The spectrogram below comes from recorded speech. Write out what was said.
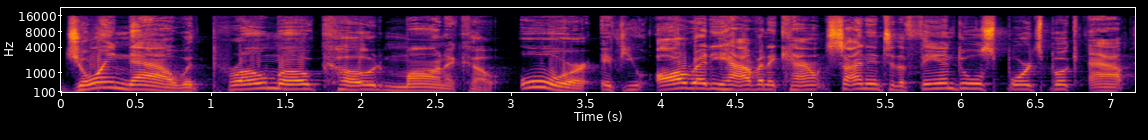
Join now with promo code Monaco. Or if you already have an account, sign into the FanDuel Sportsbook app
